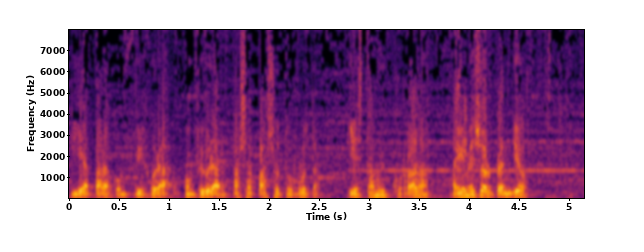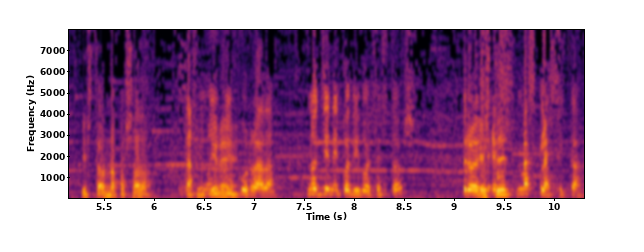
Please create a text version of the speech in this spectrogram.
guía para configurar, configurar paso a paso tu ruta. Y está muy currada. A mí Sí. me sorprendió. Está una pasada. Está O sea, muy, tiene- muy currada. No tiene códigos de estos, pero es, Este es es- más clásica.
